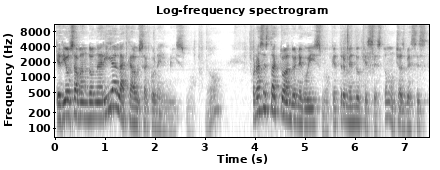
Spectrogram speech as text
que Dios abandonaría la causa con él mismo, ¿no? Jonás está actuando en egoísmo. Qué tremendo que es esto. Muchas veces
